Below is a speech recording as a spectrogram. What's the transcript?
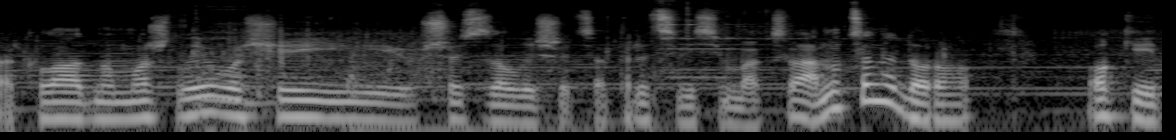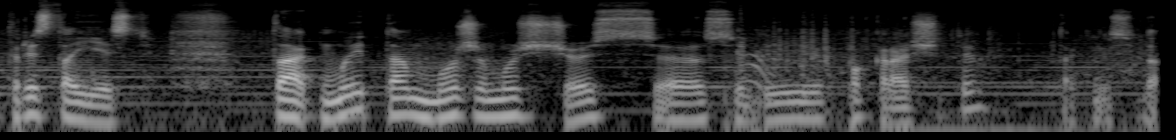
Так, ладно, можливо, ще й щось залишиться. 38 баксів. А, ну це недорого. Окей, 300 є. Так, ми там можемо щось е, собі покращити. Так, не сюди.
